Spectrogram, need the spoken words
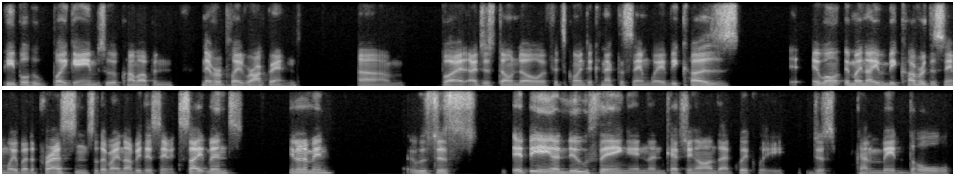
people who play games who have come up and never played Rock Band. Um, but I just don't know if it's going to connect the same way because it, it won't. It might not even be covered the same way by the press, and so there might not be the same excitement. You know what I mean? It was just it being a new thing and then catching on that quickly just kind of made the whole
